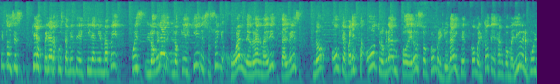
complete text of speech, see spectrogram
Entonces, ¿qué esperar justamente de Kylian Mbappé? Pues lograr lo que él quiere, su sueño, jugar en el Real Madrid, tal vez, ¿no? O que aparezca otro gran poderoso como el United, como el Tottenham, como el Liverpool,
